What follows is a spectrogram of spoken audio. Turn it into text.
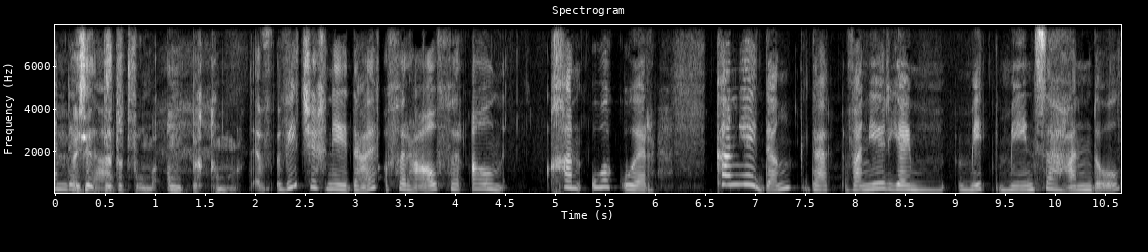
Hy sê Inderdaad. dit het vir hom 'n impak gemaak. weet jy nie daai verhaal veral gaan ook oor kan jy dink dat wanneer jy met mense handel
